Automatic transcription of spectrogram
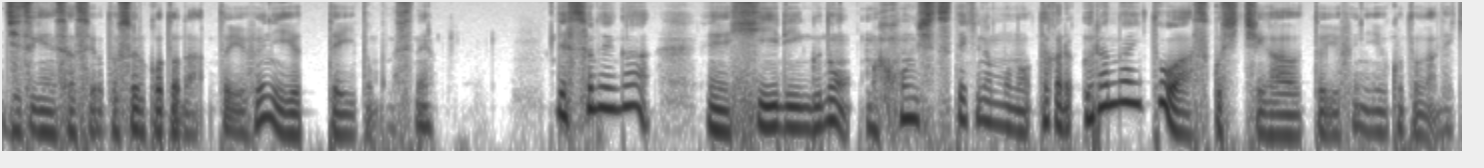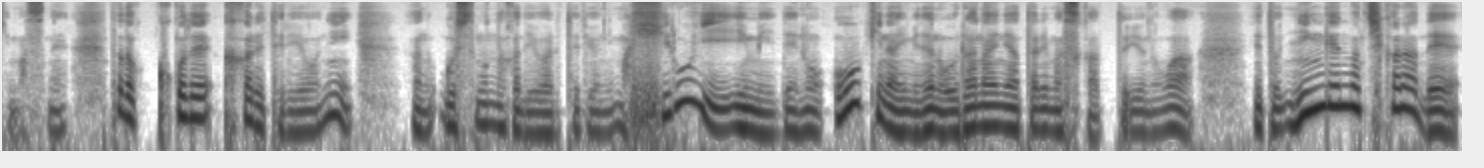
実現させようとすることだというふうに言っていいと思うんですね。でそれが、えー、ヒーリングの、まあ、本質的なもの。だから占いとは少し違うというふうに言うことができますね。ただここで書かれているようにあのご質問の中で言われているように、まあ、広い意味での大きな意味での占いにあたりますかというのは、えっと、人間の力で、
